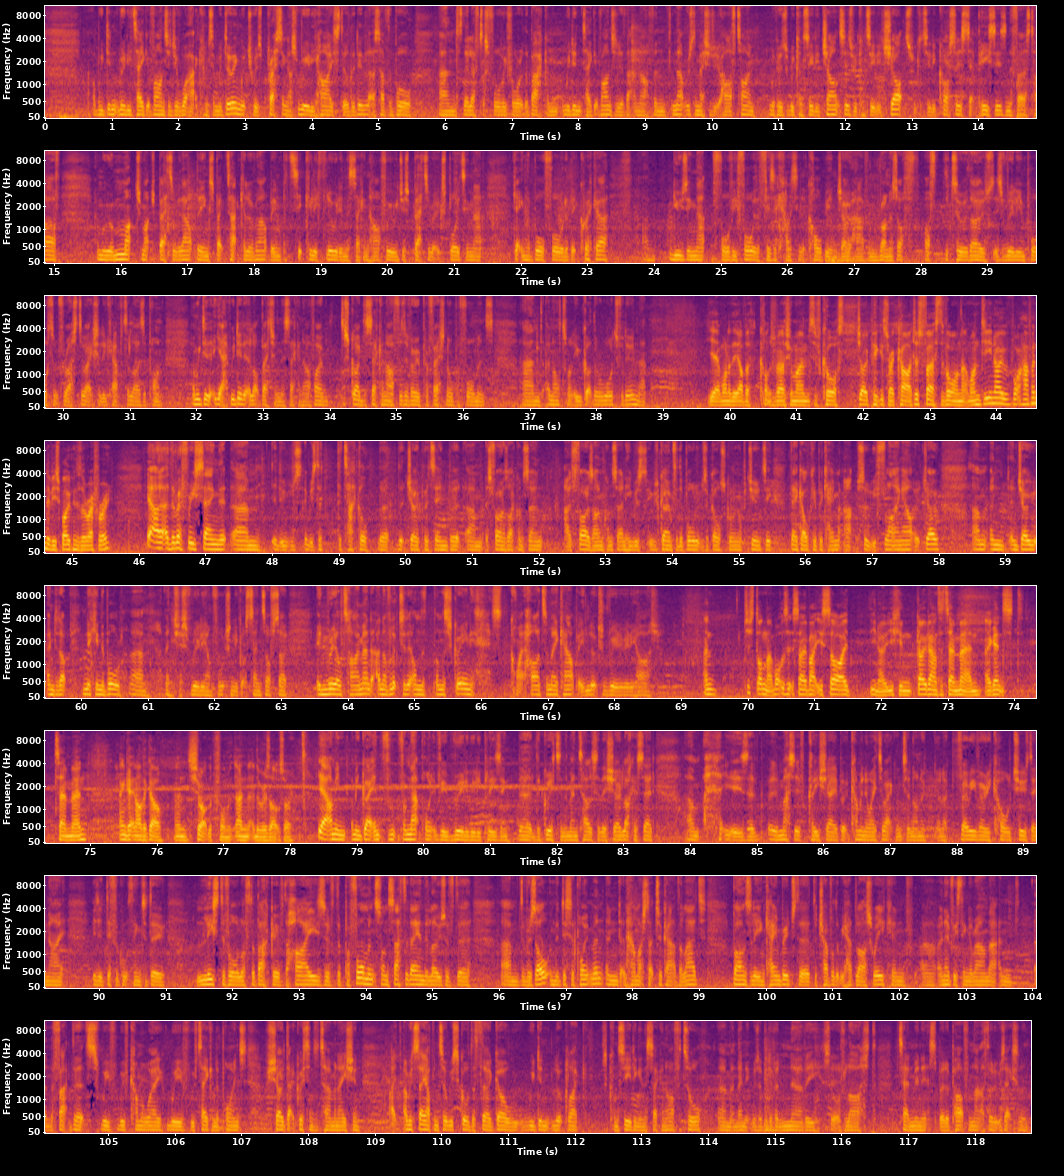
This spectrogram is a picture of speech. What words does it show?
we didn't really take advantage of what Accrington were doing, which was pressing us really high still. They didn't let us have the ball and they left us 4v4 at the back, and we didn't take advantage of that enough. And, and that was the message at half time because we conceded chances, we conceded shots, we conceded crosses, set pieces in the first half. And we were much, much better without being spectacular, without being particularly fluid in the second half. We were just better at exploiting that, getting the ball forward a bit quicker, um, using that 4v4 with the physicality that Colby and Joe have and run us off off the two of those is really important for us to actually capitalise upon and we did it yeah we did it a lot better in the second half I would describe the second half as a very professional performance and, and ultimately we got the rewards for doing that yeah, one of the other controversial moments, of course, Joe Pigott's red card. Just first of all on that one, do you know what happened? Have you spoken to the referee? Yeah, uh, the referee's saying that um, it, it, was it was the, the tackle that, that Joe put in, but um, as far as I'm concerned, as far as I'm concerned, he was he was going for the ball. It was a goal scoring opportunity. Their goalkeeper came absolutely flying out at Joe, um, and, and Joe ended up nicking the ball um, and just really unfortunately got sent off. So in real time, and, and I've looked at it on the on the screen. It's quite hard to make out, but it looks really really harsh. And just on that, what does it say about your side? You know, you can go down to ten men against ten men and get another goal and show up the performance and the result. Sorry. Yeah, I mean, I mean, great. And from, from that point of view, really, really pleasing. The the grit and the mentality they showed. Like I said, um, it is a, a, massive cliche, but coming away to Accrington on a, on a very, very cold Tuesday night is a difficult thing to do least of all off the back of the highs of the performance on Saturday and the lows of the um, the result and the disappointment and, and how much that took out of the lads. Barnsley and Cambridge, the, the travel that we had last week, and uh, and everything around that, and and the fact that we've we've come away, we've we've taken the points, showed that grit and determination. I, I would say up until we scored the third goal, we didn't look like conceding in the second half at all, um, and then it was a bit of a nervy sort of last ten minutes. But apart from that, I thought it was excellent.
